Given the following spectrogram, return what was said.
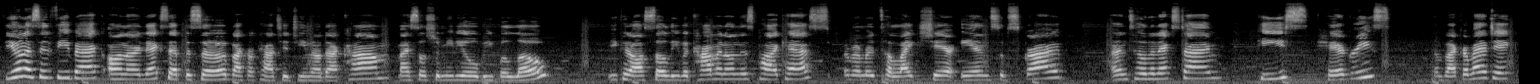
If you want to send feedback on our next episode, blackrockcouch at gmail.com, my social media will be below. You could also leave a comment on this podcast. Remember to like, share, and subscribe. Until the next time, peace, hair grease, and blacker magic.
